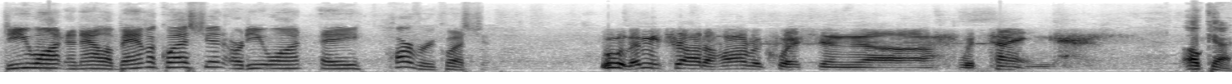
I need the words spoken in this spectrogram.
Do you want an Alabama question or do you want a Harvard question? Ooh, let me try the Harvard question uh, with Tang. Okay.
